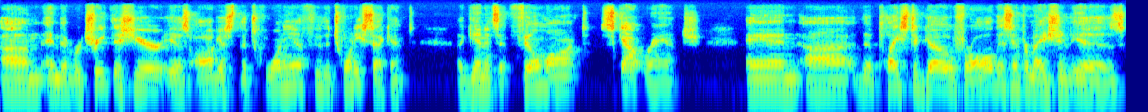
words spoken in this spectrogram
Um, and the retreat this year is August the 20th through the 22nd. Again, it's at Philmont Scout Ranch. And uh, the place to go for all this information is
